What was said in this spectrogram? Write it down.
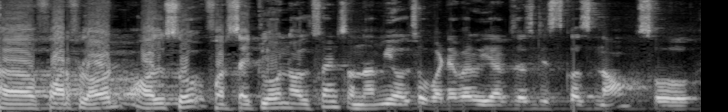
uh, for flood also for cyclone also and tsunami also whatever we have just discussed now. So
